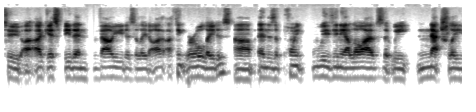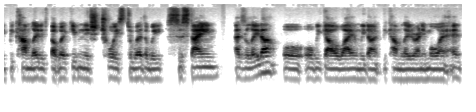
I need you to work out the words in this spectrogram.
to, I guess, be then valued as a leader. I, I think we're all leaders, um, and there's a point within our lives that we naturally become leaders, but we're given this choice to whether we sustain as a leader or or we go away and we don't become a leader anymore and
